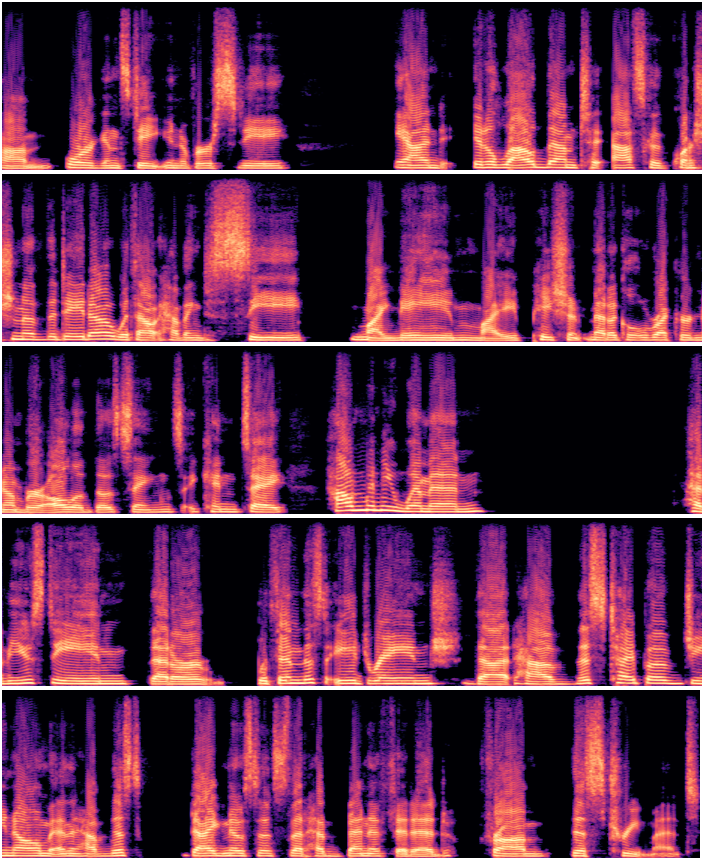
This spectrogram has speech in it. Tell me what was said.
um, Oregon State University. And it allowed them to ask a question of the data without having to see my name, my patient medical record number, all of those things. It can say, how many women have you seen that are within this age range that have this type of genome and have this diagnosis that have benefited from this treatment.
